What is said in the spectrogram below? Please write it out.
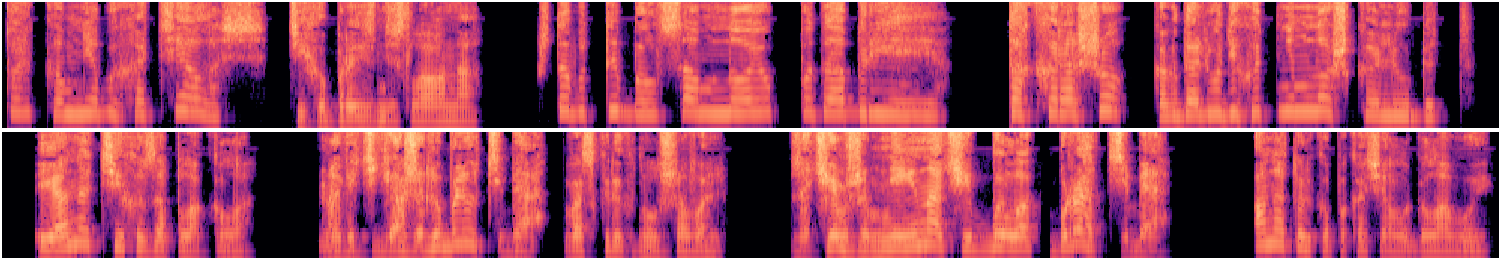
«Только мне бы хотелось», — тихо произнесла она, «чтобы ты был со мною подобрее. Так хорошо, когда люди хоть немножко любят». И она тихо заплакала. «Но ведь я же люблю тебя!» — воскликнул Шаваль. «Зачем же мне иначе было брать тебя?» Она только покачала головой.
